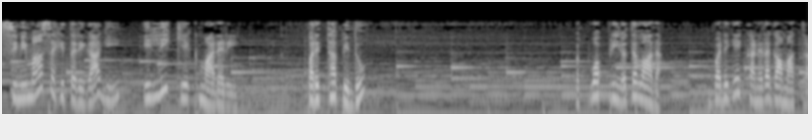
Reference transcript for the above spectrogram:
ಸಿನಿಮಾ ಸಹಿತರಿಗಾಗಿ ಇಲ್ಲಿ ಕೇಕ್ ಮಾಡರಿ ಪರಿತಾಪಿದು. ಪ್ರಿಯತವಾದ. ಬಡಿಗೆ ಕನ್ನಡಗ ಮಾತ್ರ.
